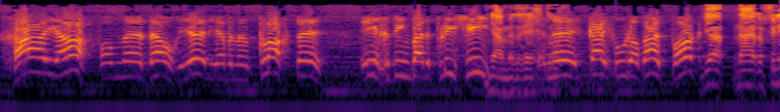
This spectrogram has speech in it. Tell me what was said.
Gaia van eh, België, die hebben een klacht eh, ingediend bij de politie. Ja, met recht En eh, kijken hoe dat uitpakt. Ja, nou, dat vind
